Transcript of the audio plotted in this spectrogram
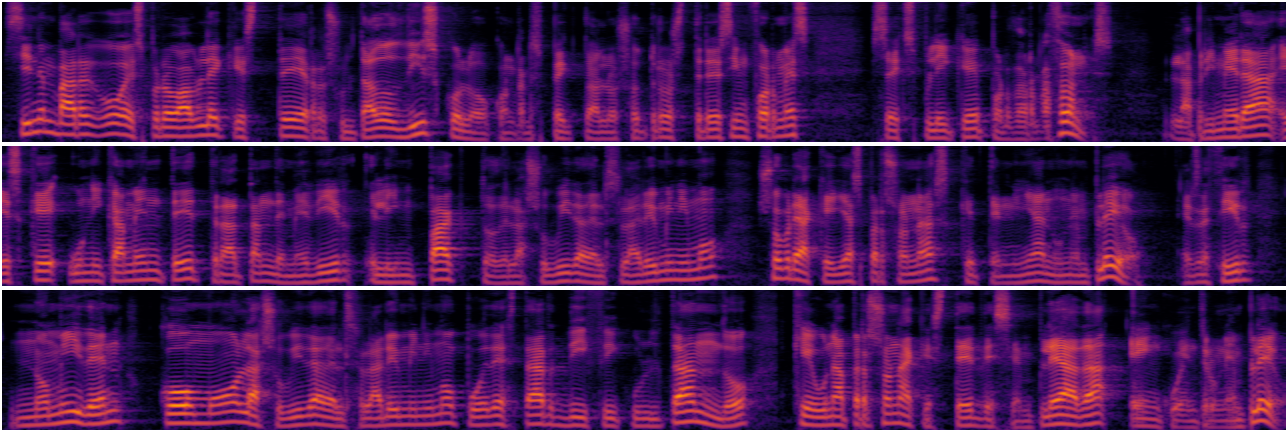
Sin embargo, es probable que este resultado díscolo con respecto a los otros tres informes se explique por dos razones. La primera es que únicamente tratan de medir el impacto de la subida del salario mínimo sobre aquellas personas que tenían un empleo, es decir, no miden cómo la subida del salario mínimo puede estar dificultando que una persona que esté desempleada encuentre un empleo.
